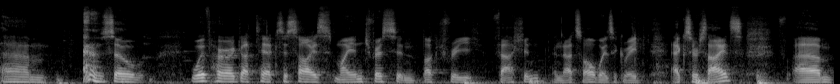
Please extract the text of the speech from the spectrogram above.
Um, so, with her, I got to exercise my interest in luxury fashion, and that's always a great exercise. Um,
